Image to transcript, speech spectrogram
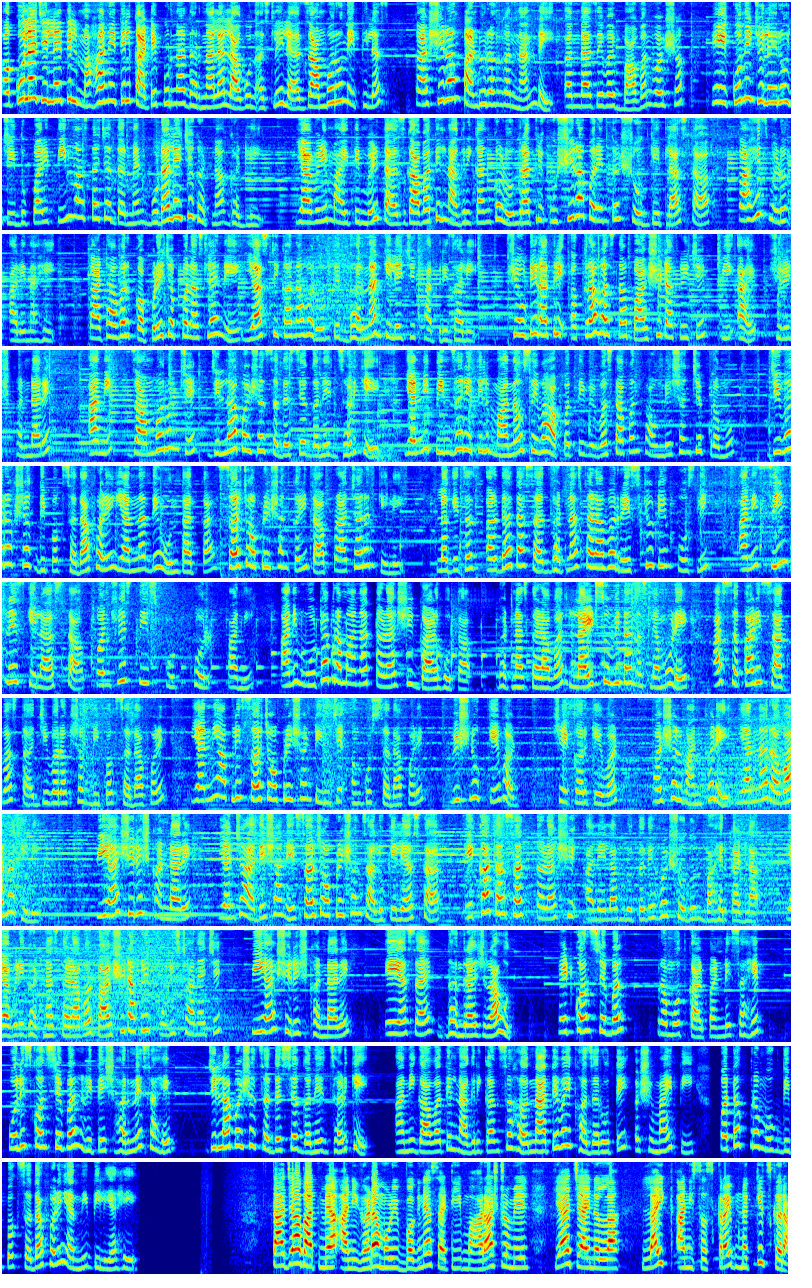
अकोला जिल्ह्यातील महान येथील काटेपूर्णा धरणाला लागून असलेल्या जांभरून येथीलच काशीराम पांडुरंग नांदे अंदाजे वय बावन्न वर्ष हे एकोणीस जुलै रोजी दुपारी तीन वाजताच्या दरम्यान बुडाल्याची घटना घडली. यावेळी माहिती मिळताच गावातील नागरिकांकडून रात्री उशिरापर्यंत शोध घेतला असता काहीच मिळून आले नाही. काठावर कपडे चप्पल असल्याने याच ठिकाणावरून ते धरणात गेल्याची खात्री झाली. शेवटी रात्री अकरा वाजता बाळशी टाकळीचे पी आय शिरीष खंडारे आणि जांभरूनचे जिल्हा परिषद सदस्य गणेश झडके यांनी पिंजर येथील मानव सेवा आपत्ती व्यवस्थापन फाउंडेशनचे प्रमुख जीवरक्षक दीपक सदाफळे यांना देऊन तात्काळ सर्च ऑपरेशनकरिता प्राचारण केले. लगेचच अर्ध्या तासात घटनास्थळावर रेस्क्यू टीम पोहोचली आणि सीन ट्रेस केला असता पंचवीस तीस फूट खोल पाणी आणि मोठ्या प्रमाणात तळाशी गाळ होता. घटनास्थळावर लाइट सुविधा नसल्यामुळे आज सकाळी सात वाजता जीवरक्षक दीपक सदाफळे यांनी आपली सर्च ऑपरेशन टीमचे अंकुश सदाफळे विष्णू केवट शेखर केवट हर्षल वानखडे यांना रवाना केले. पी आय शिरीष खंडारे यांच्या आदेशाने सर्च ऑपरेशन चालू केले असता एका तासात तळाशी आलेला मृतदेह शोधून बाहेर काढला. यावेळी घटनास्थळावर बार्शी टाकळी पोलीस ठाण्याचे P I Shirish Khandare A S I Dhanraj Raut head constable Pramod Kalpande Saheb police constable Ritesh Harne साहेब जिल्हा परिषद सदस्य गणेश झडके आणि गावातील नागरिकांसह नातेवाईक हजर होते अशी माहिती पथक प्रमुख दीपक सदाफळे यांनी दिली आहे. ताज्या बातम्या आणि घडामोडी बघण्यासाठी महाराष्ट्र मेल या चॅनलला लाईक आणि सबस्क्राईब नक्कीच करा.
